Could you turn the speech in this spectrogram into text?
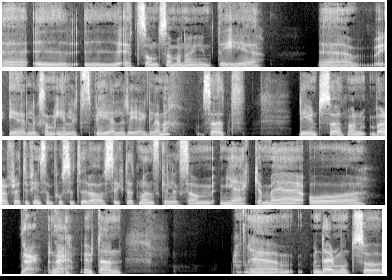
eh, i, i ett sådant sammanhang inte är, eh, är liksom enligt spelreglerna. Så att det är ju inte så att man, bara för att det finns en positiv avsikt, att man ska liksom mjäka med och... Nej. nej. nej utan däremot så,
